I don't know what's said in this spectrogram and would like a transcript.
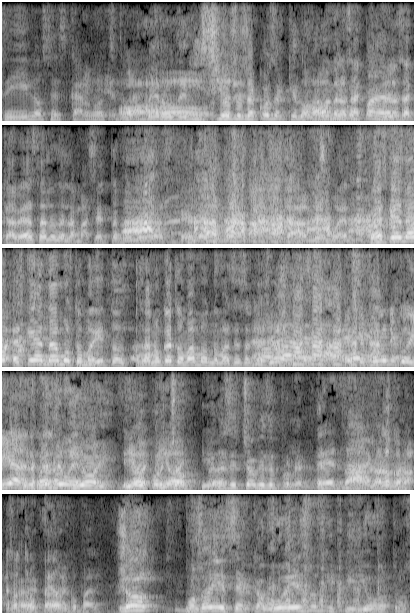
Sí, los escargots. Pero delicioso esa cosa que lo No, agarran me mi los, ac- compadre. me los acabé hasta los de la maceta. Fue los que la chingada. Estaban bien buenos. Pero es que, andamos- es que andamos tomaditos. O sea, nunca tomamos nomás esa ocasión. Ese fue el único día. Bueno, y hoy, y, Y hoy por y choc. hoy, y Pero ese choc es el problema. Eh, No, no lo conozco. Es otro pedo, mi compadre. Y pues oye, se acabó esos y pidió otros,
